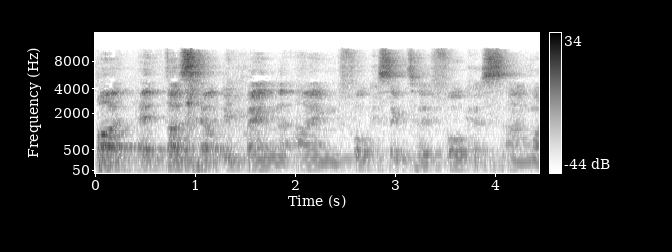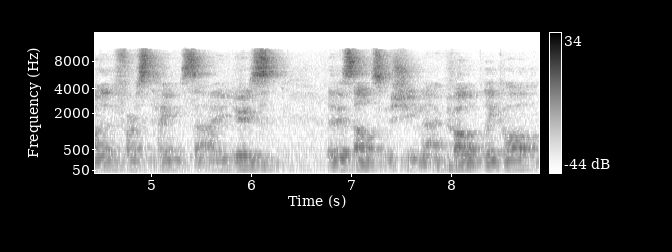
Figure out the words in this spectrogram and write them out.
But it does help me when I'm focusing to focus. And one of the first times that I used the results machine, I probably got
